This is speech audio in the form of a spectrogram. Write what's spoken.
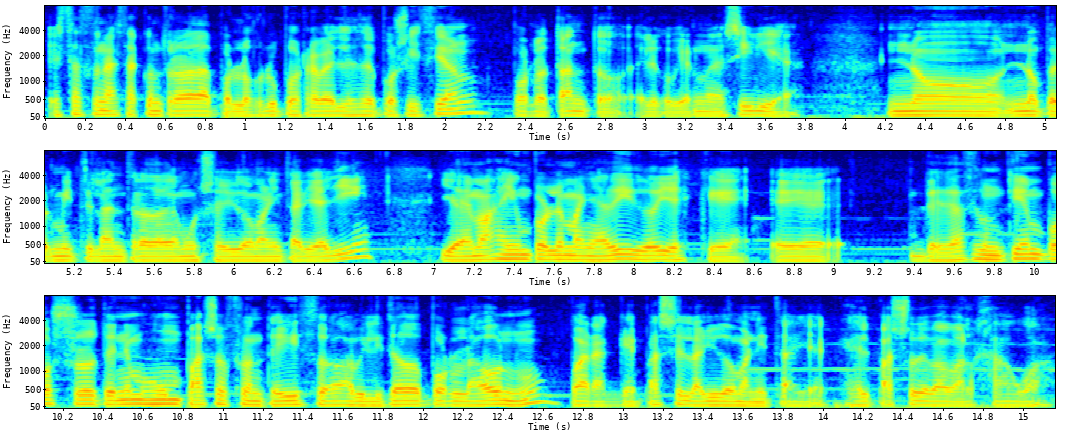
Esta zona está controlada por los grupos rebeldes de oposición, por lo tanto, el gobierno de Siria no, no permite la entrada de mucha ayuda humanitaria allí. Y además hay un problema añadido y es que eh, desde hace un tiempo solo tenemos un paso fronterizo habilitado por la ONU para que pase la ayuda humanitaria, que es el paso de Bab al-Hawa.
